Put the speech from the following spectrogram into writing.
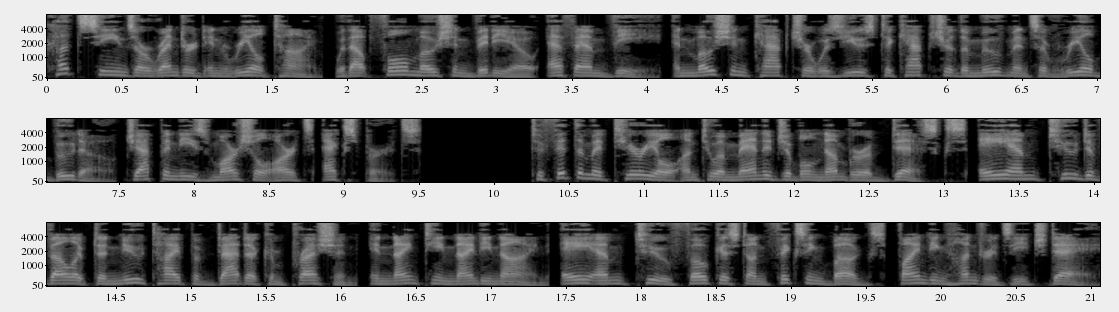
Cut scenes are rendered in real time, without full motion video (FMV), and motion capture was used to capture the movements of real Budo Japanese martial arts experts. To fit the material onto a manageable number of disks, AM2 developed a new type of data compression. In 1999, AM2 focused on fixing bugs, finding hundreds each day.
